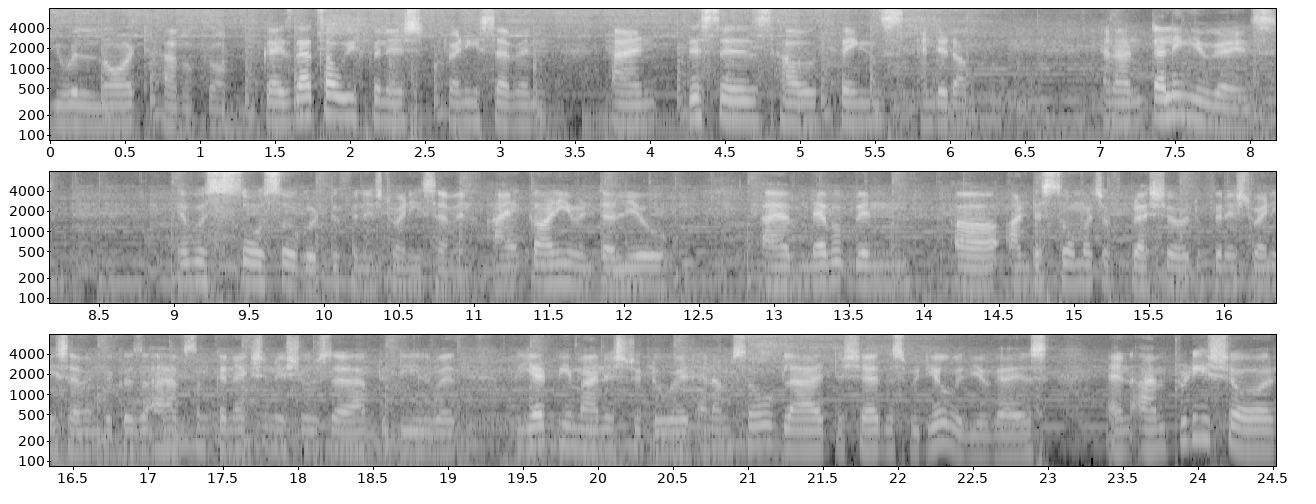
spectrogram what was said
you will not have a problem. Guys, that's how we finished 27 and this is how things ended up. And I'm telling you guys, it was so so good to finish 27. I can't even tell you. I have never been uh, under so much of pressure to finish 27 because I have some connection issues that I have to deal with. Yet we managed to do it, and I'm so glad to share this video with you guys. And I'm pretty sure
